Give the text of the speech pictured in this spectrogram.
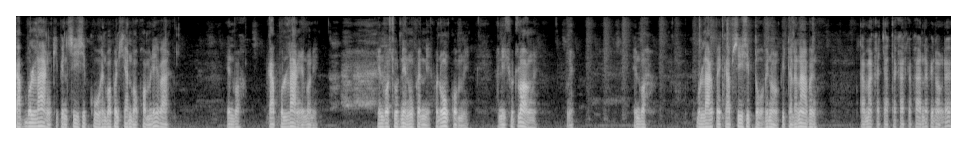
กลับบนล่างที่เป็นสี่สิบคู่เห็นบ่เพิ่นเขียนบอกพร้อมเลยว่า เห็นบ่กลับบนล่างเห็นบ่นี่เห็นบ่ชุดเน้นของเพิ่นนี่เพิ่นวงกลมนี่ อันนี้ชุดล่องนี่นี่เห็นบ่บนล่างไปกลับสี่สิบตัวพี่น้องพิจารณาเบิ่งถ้ามักกระจัดตะขัดกระพานเด้พี่น้องเด้อ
